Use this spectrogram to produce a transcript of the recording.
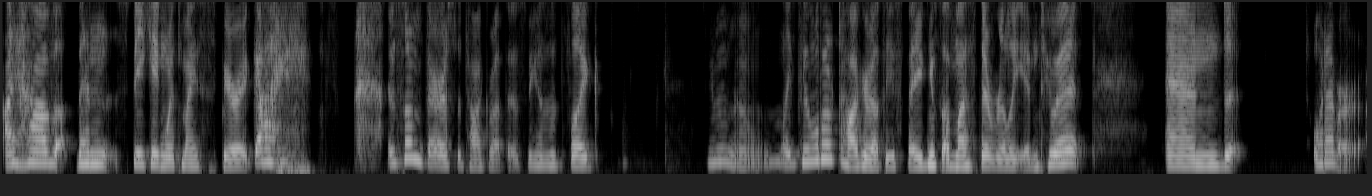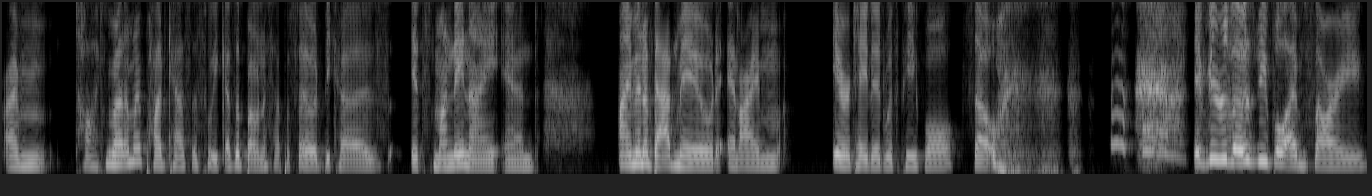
I have been speaking with my spirit guides I'm so embarrassed to talk about this because it's like I don't know. Like people don't talk about these things unless they're really into it. And whatever. I'm talking about it in my podcast this week as a bonus episode because it's Monday night and I'm in a bad mood and I'm irritated with people. So if you're those people, I'm sorry.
